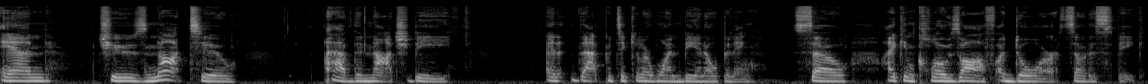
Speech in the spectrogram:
and choose not to have the notch be and that particular one be an opening. So I can close off a door, so to speak.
